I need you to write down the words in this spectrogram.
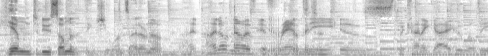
him to do some of the things she wants. I don't know. I, I don't know if, if Yeah, I don't think Ramsay is the kind of guy who will be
